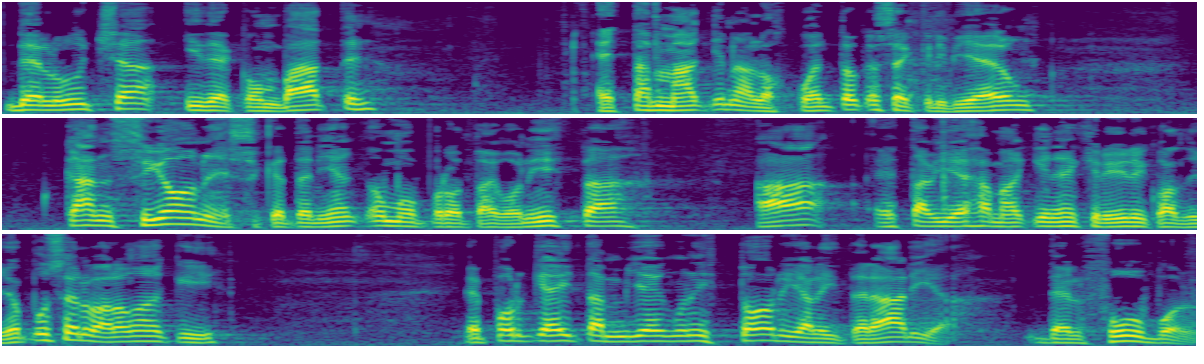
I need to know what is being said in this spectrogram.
de lucha y de combate. Estas máquinas, los cuentos que se escribieron, canciones que tenían como protagonista a esta vieja máquina de escribir. Y cuando yo puse el balón aquí, es porque hay también una historia literaria del fútbol.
